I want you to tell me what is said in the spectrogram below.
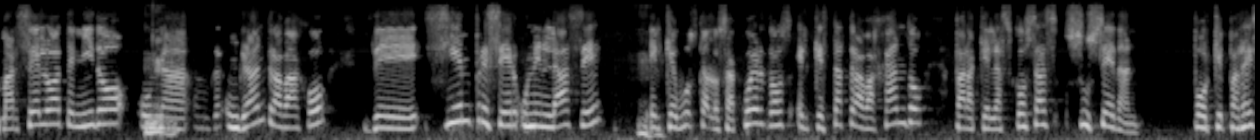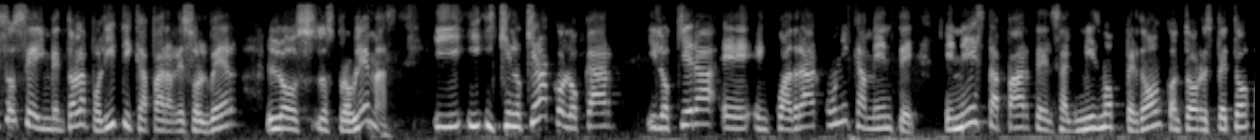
Marcelo ha tenido una, un gran trabajo de siempre ser un enlace, el que busca los acuerdos, el que está trabajando para que las cosas sucedan, porque para eso se inventó la política, para resolver los, los problemas. Y, y, quien lo quiera colocar y lo quiera eh, encuadrar únicamente en esta parte del salinismo, perdón, con todo respeto,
